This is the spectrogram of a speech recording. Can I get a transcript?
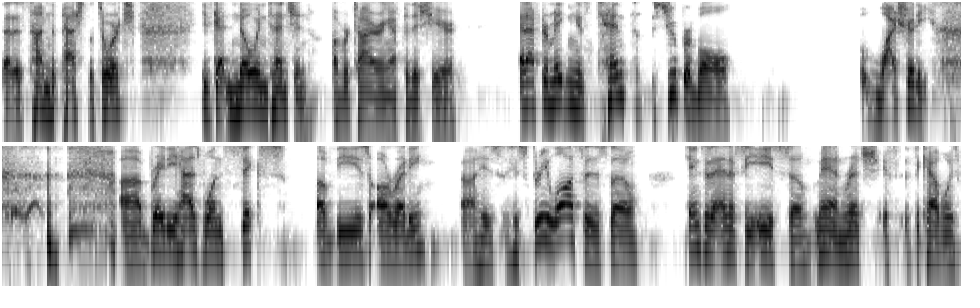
that it's time to pass the torch. He's got no intention of retiring after this year. And after making his 10th Super Bowl, why should he? uh, Brady has won six of these already. Uh, his his three losses, though, came to the NFC East. So, man, Rich, if, if the Cowboys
